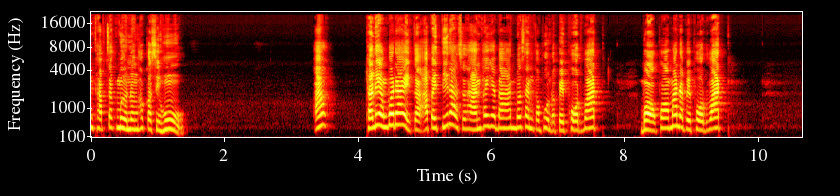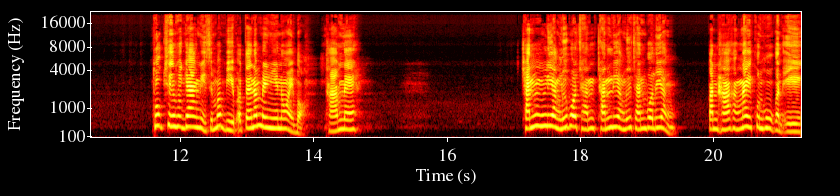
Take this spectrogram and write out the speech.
นคลับสักมือหนึงเขาก็สิฮู้ ถ้าเลี้ยงบ่ได้ก็เอาไปติดาสถานพยาบาลบ่ซั่นก็พูดเอาไปโพดวัด บอกพอมันเอาไปโพดวัด ทุกสิ่งทุกอย่างนี่สิมาบีบเอาแต่น้ำไม่นีน้อยบ่ถามแน่ฉันเลี้ยงหรือบ่ฉันฉันเลี้ยงหรือฉันบ่เลี้ยง ปัญหาข้างในคุณฮูกันเอง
